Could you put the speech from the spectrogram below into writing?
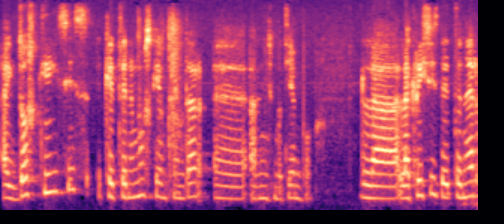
hay dos crisis que tenemos que enfrentar eh, al mismo tiempo. La, la, crisis de tener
